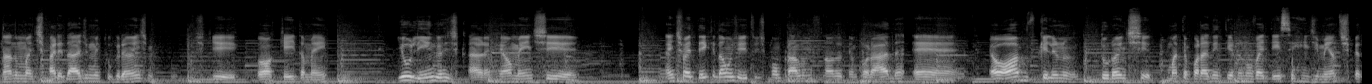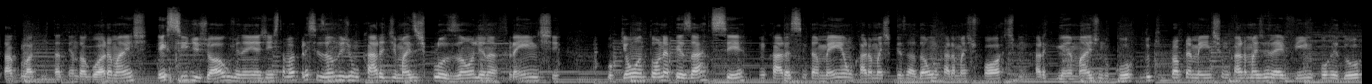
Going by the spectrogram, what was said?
nada uma disparidade muito grande. Acho que foi ok também. E o Lingard, cara, realmente a gente vai ter que dar um jeito de comprá-lo no final da temporada. É, é óbvio que ele, durante uma temporada inteira, não vai ter esse rendimento espetacular que ele está tendo agora, mas decide jogos, né? E a gente estava precisando de um cara de mais explosão ali na frente, porque o Antônio, apesar de ser um cara assim também, é um cara mais pesadão, um cara mais forte, um cara que ganha mais no corpo do que propriamente um cara mais levinho, corredor,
